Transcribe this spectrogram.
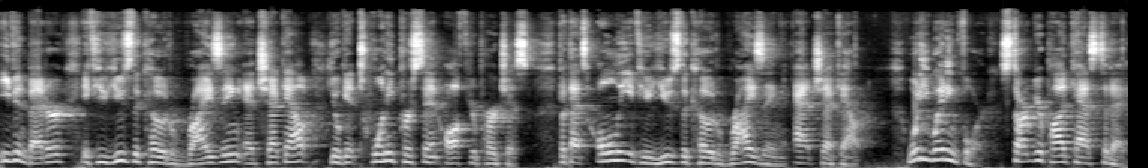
Even better, if you use the code RISING at checkout, you'll get 20% off your purchase. But that's only if you use the code RISING at checkout. What are you waiting for? Start your podcast today.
